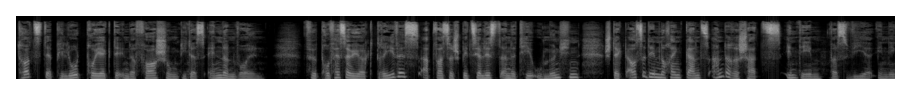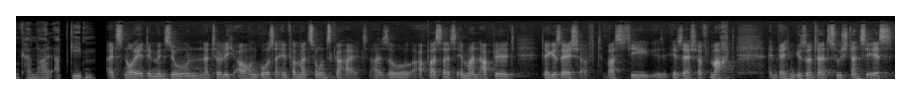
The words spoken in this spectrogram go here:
trotz der Pilotprojekte in der Forschung, die das ändern wollen. Für Professor Jörg Dreves, Abwasserspezialist an der TU München, steckt außerdem noch ein ganz anderer Schatz in dem, was wir in den Kanal abgeben. Als neue Dimension natürlich auch ein großer Informationsgehalt. Also Abwasser ist immer ein Abbild der Gesellschaft, was die Gesellschaft macht, in welchem Gesundheitszustand sie ist.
